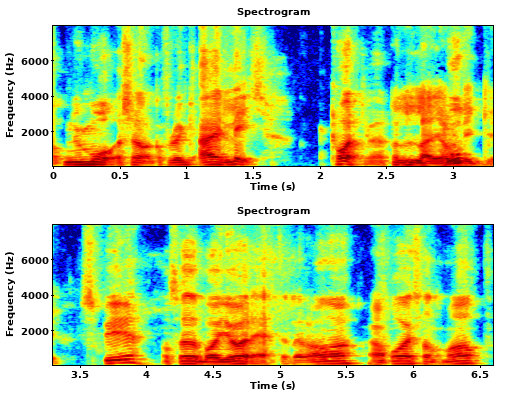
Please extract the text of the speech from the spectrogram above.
At nå må det skje noe, for jeg er lei. Jeg klarer ikke mer. Lei av å ligge. Spy, og så er det bare å gjøre et eller annet. Ja. Få i seg noe mat.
